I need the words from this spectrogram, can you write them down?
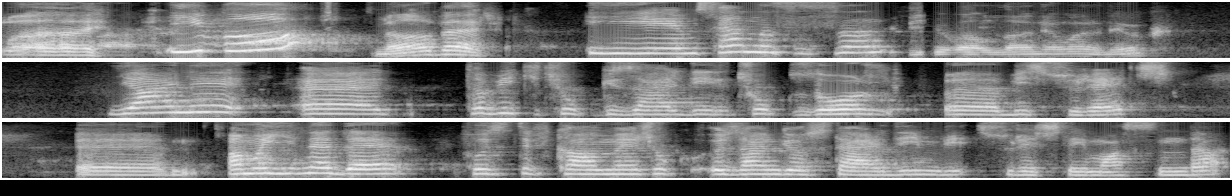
Vay. İbo. Ne haber? İyiyim. Sen nasılsın? İyi vallahi ne var ne yok. Yani e, tabii ki çok güzel değil. Çok zor e, bir süreç. E, ama yine de pozitif kalmaya çok özen gösterdiğim bir süreçteyim aslında.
